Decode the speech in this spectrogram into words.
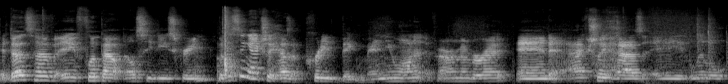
It does have a flip out LCD screen, but this thing actually has a pretty big menu on it if I remember right. And it actually has a little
